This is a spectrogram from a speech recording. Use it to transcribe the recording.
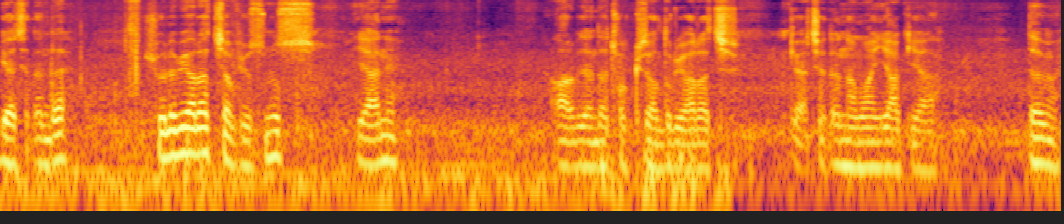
Gerçekten de şöyle bir araç yapıyorsunuz. Yani harbiden de çok güzel duruyor araç. Gerçekten de manyak ya. Değil mi?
